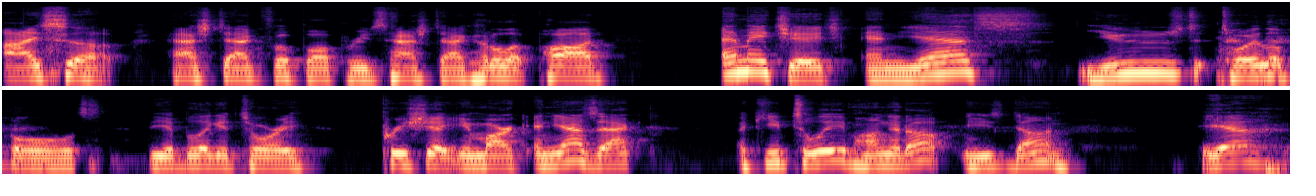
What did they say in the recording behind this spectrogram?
Ice up. Hashtag football priest, hashtag huddle up pod, MHH, and yes, used toilet bowls, the obligatory. Appreciate you, Mark. And yeah, Zach, Aqib Talib hung it up. He's done. Yeah,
